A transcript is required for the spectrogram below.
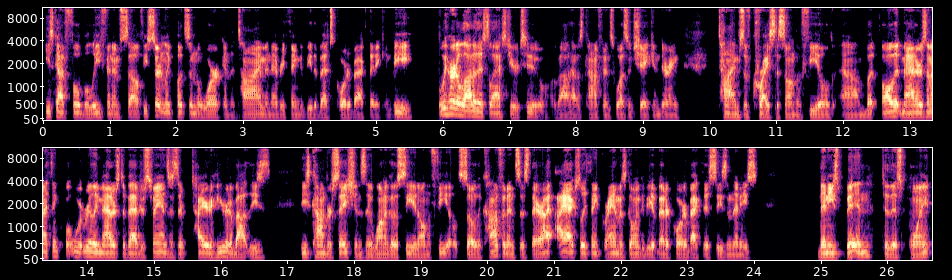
he's got full belief in himself. He certainly puts in the work and the time and everything to be the best quarterback that he can be. We heard a lot of this last year too about how his confidence wasn't shaken during times of crisis on the field. Um, but all that matters, and I think what really matters to Badgers fans is they're tired of hearing about these these conversations. They want to go see it on the field. So the confidence is there. I, I actually think Graham is going to be a better quarterback this season than he's than he's been to this point.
